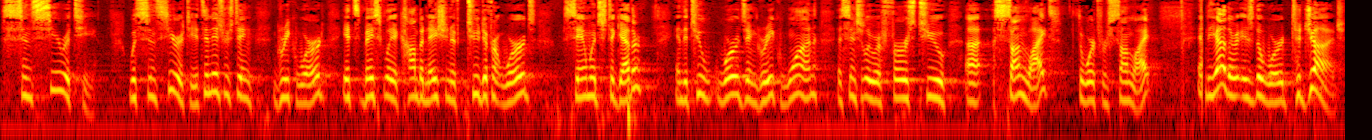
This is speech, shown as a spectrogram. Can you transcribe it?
sincerity. With sincerity. It's an interesting Greek word. It's basically a combination of two different words sandwiched together. And the two words in Greek, one essentially refers to uh, sunlight, the word for sunlight. And the other is the word to judge.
